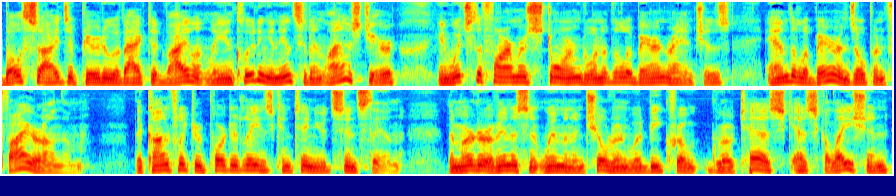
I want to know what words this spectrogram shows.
Both sides appear to have acted violently, including an incident last year in which the farmers stormed one of the LeBaron ranches and the LeBarons opened fire on them. The conflict reportedly has continued since then. The murder of innocent women and children would be gro- grotesque escalation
